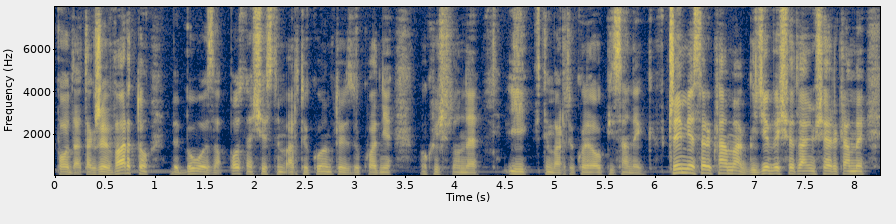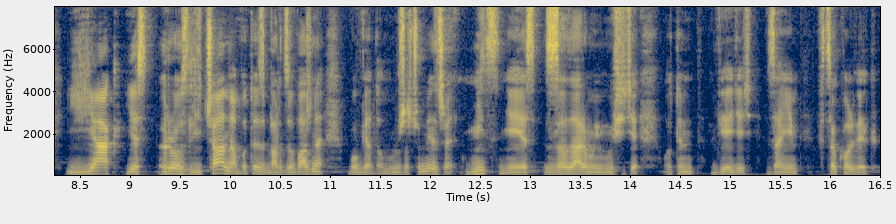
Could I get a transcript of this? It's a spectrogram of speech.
poda. Także warto by było zapoznać się z tym artykułem, to jest dokładnie określone i w tym artykule opisane, w czym jest reklama, gdzie wyświetlają się reklamy, jak jest rozliczana, bo to jest bardzo ważne, bo wiadomo rzeczą jest, że nic nie jest za darmo i musicie o tym wiedzieć, zanim w cokolwiek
